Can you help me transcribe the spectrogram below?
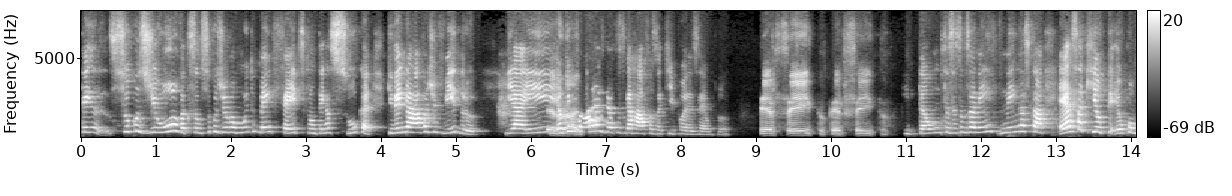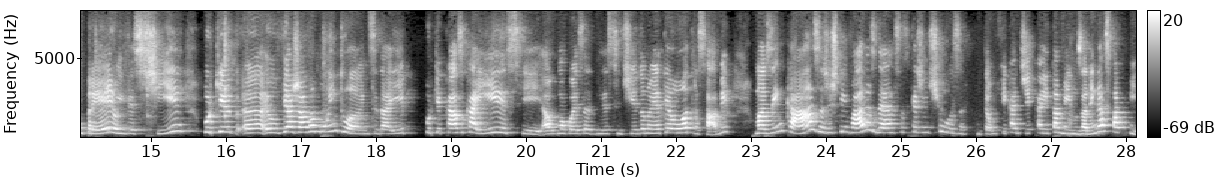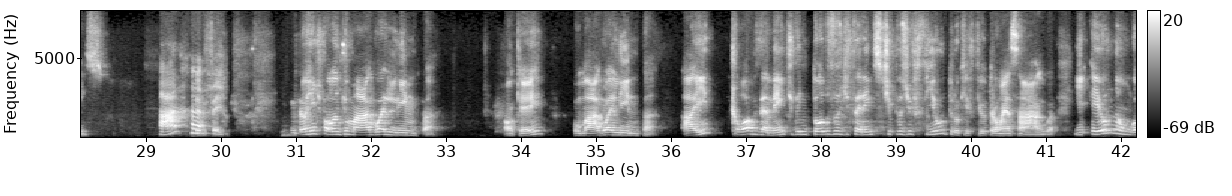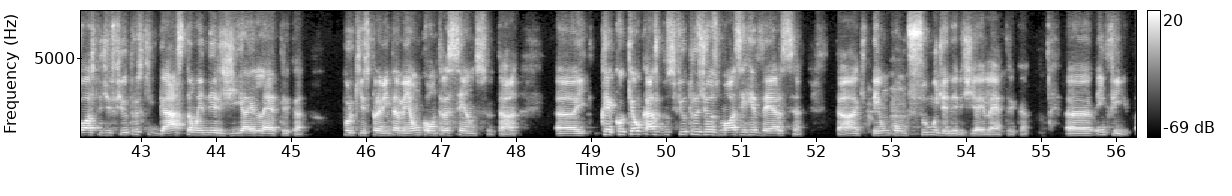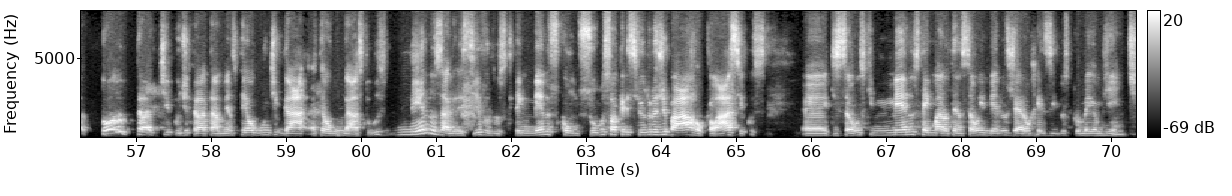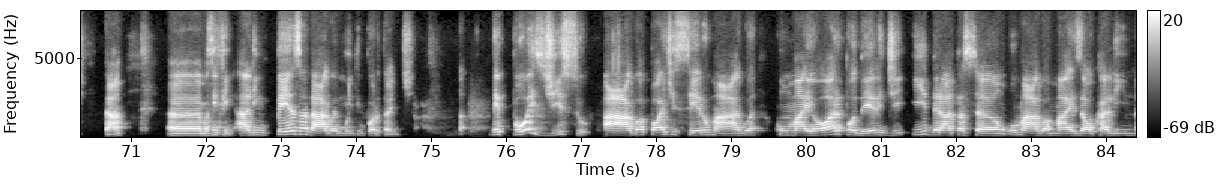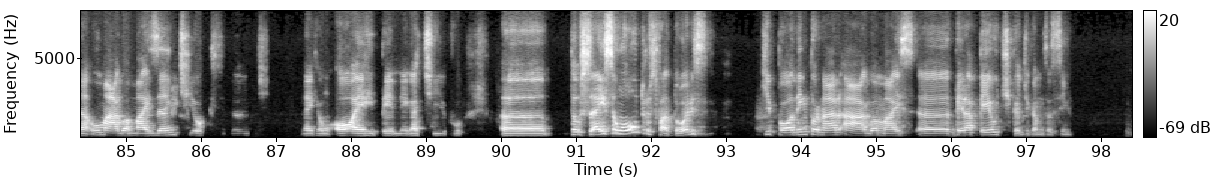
tem sucos de uva, que são sucos de uva muito bem feitos, que não tem açúcar, que vem garrafa de vidro. E aí, Verdade. eu tenho várias dessas garrafas aqui, por exemplo. Perfeito, perfeito. Então, muitas vezes não precisa nem, nem gastar. Essa aqui eu, eu comprei, eu investi, porque uh, eu viajava muito antes, e daí, porque caso caísse, alguma coisa nesse sentido, eu não ia ter outra, sabe? Mas em casa, a gente tem várias dessas que a gente usa. Então, fica a dica aí também, não precisa nem gastar com isso. Tá? Perfeito. Então, a gente falou de uma água limpa, ok? Uma água limpa. Aí, obviamente, vem todos os diferentes tipos de filtro que filtram essa água. E eu não gosto de filtros que gastam energia elétrica, porque isso para mim também é um contrassenso, tá? Uh, que, que, é o caso dos filtros de osmose reversa, tá? Que tem um consumo de energia elétrica. Uh, enfim, todo tipo de tratamento tem algum, de tem algum gasto. Os menos agressivos, os que têm menos consumo, são aqueles filtros de barro clássicos, é, que são os que menos têm manutenção e menos geram resíduos para o meio ambiente, tá? Uh, mas, enfim, a limpeza da água é muito importante. Depois disso, a água pode ser uma água com maior poder de hidratação, uma água mais alcalina, uma água mais antioxidante, né, que é um ORP negativo. Uh, então, aí são outros fatores que podem tornar a água mais uh, terapêutica, digamos assim.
